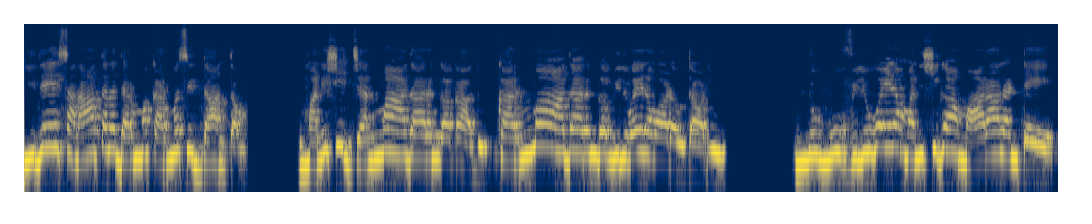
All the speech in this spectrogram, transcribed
ఇదే సనాతన ధర్మ కర్మ సిద్ధాంతం. మనిషి జన్మ ఆధారంగా కాదు కర్మ ఆధారంగా విలువైన వాడవుతాడు. నువ్వు విలువైన మనిషిగా మారాలంటే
